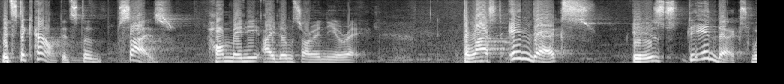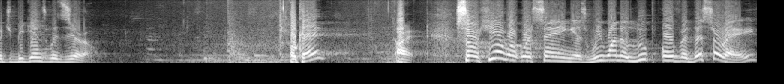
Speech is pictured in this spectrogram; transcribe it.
It's the count, it's the size. How many items are in the array. The last index is the index, which begins with zero. Okay? All right. So here what we're saying is we want to loop over this array,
